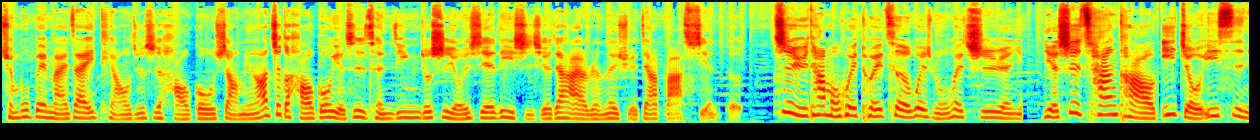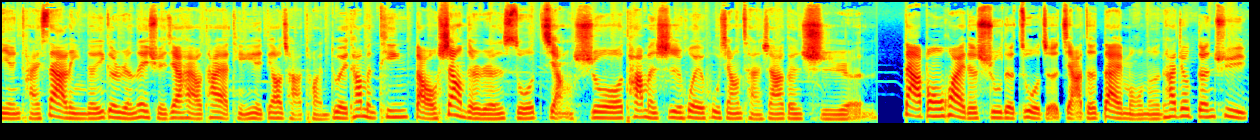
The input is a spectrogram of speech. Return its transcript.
全部被埋在一条就是壕沟上面，然后这个壕沟也是曾经就是有一些历史学家还有人类学家发现的。至于他们会推测为什么会吃人，也是参考一九一四年凯撒林的一个人类学家，还有他的田野调查团队，他们听岛上的人所讲说，他们是会互相残杀跟吃人。大崩坏的书的作者贾德戴蒙呢，他就根据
